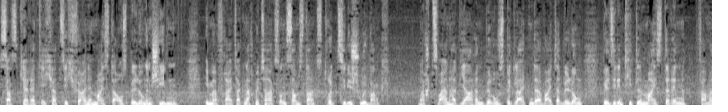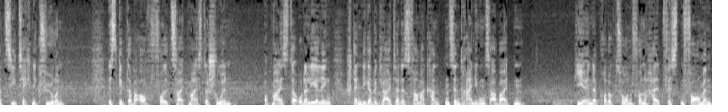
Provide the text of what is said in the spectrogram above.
Saskia Rettich hat sich für eine Meisterausbildung entschieden. Immer Freitagnachmittags und samstags drückt sie die Schulbank. Nach zweieinhalb Jahren berufsbegleitender Weiterbildung will sie den Titel Meisterin Pharmazietechnik führen. Es gibt aber auch Vollzeitmeisterschulen. Ob Meister oder Lehrling, ständiger Begleiter des Pharmakanten sind Reinigungsarbeiten. Hier in der Produktion von halbfesten Formen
